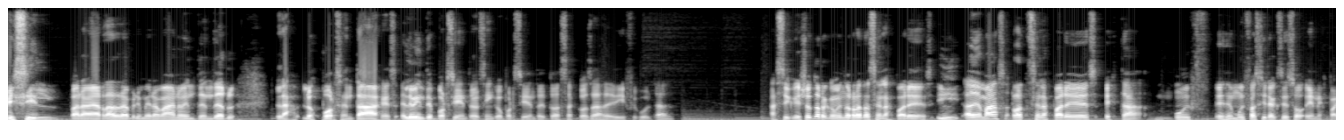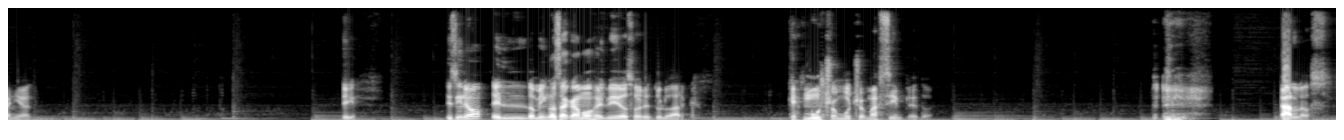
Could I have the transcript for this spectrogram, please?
difícil para agarrar la primera mano entender los porcentajes, el 20%, el 5% y todas esas cosas de dificultad. Así que yo te recomiendo Ratas en las Paredes. Y además, Ratas en las Paredes está muy, es de muy fácil acceso en español. Sí. Y si no, el domingo sacamos el video sobre Tulu Dark. Que es mucho, mucho más simple todo. Carlos.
